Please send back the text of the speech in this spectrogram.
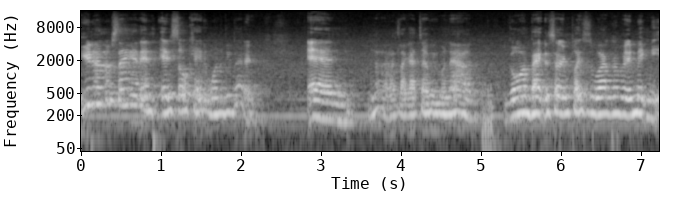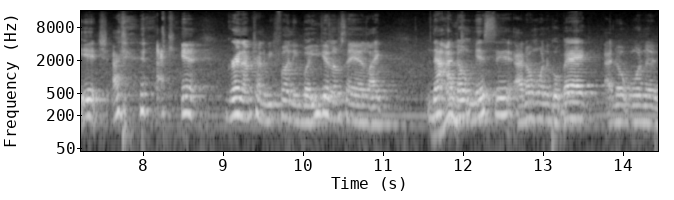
you know what I'm saying? And it's okay to want to be better. And no, it's like I tell people now, going back to certain places where I grew up, it make me itch. I can't, I can't. Granted, I'm trying to be funny, but you get what I'm saying. Like now, I don't miss it. I don't want to go back. I don't want to.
